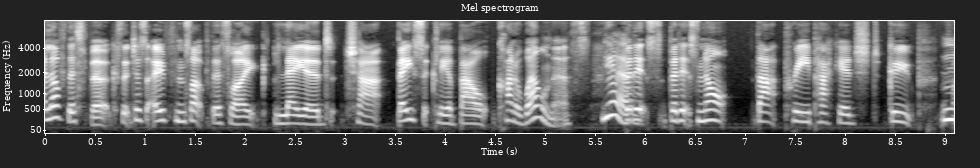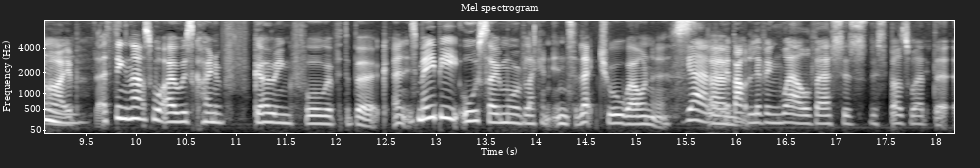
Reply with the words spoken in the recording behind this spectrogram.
I love this book because it just opens up this like layered chat basically about kind of wellness. Yeah. But it's but it's not that pre-packaged goop vibe. I think that's what I was kind of going for with the book. And it's maybe also more of like an intellectual wellness. Yeah, like Um, about living well versus this buzzword that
